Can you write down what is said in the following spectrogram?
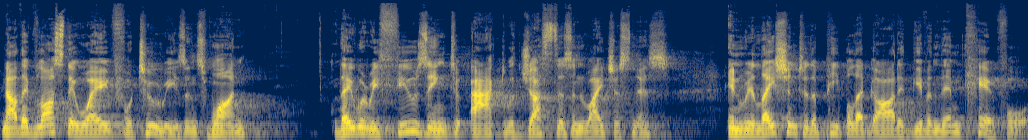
Now, they've lost their way for two reasons. One, they were refusing to act with justice and righteousness in relation to the people that God had given them care for.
